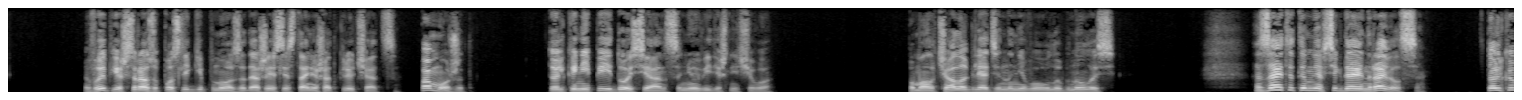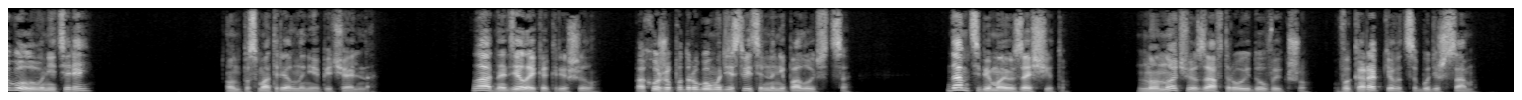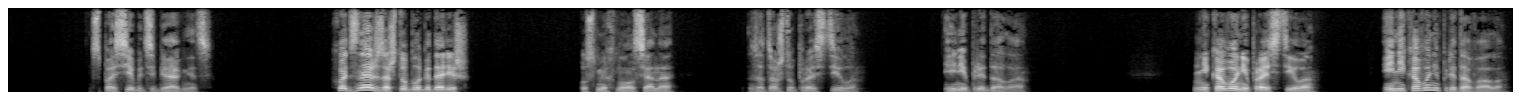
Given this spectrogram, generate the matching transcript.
Выпьешь сразу после гипноза, даже если станешь отключаться. Поможет. Только не пей до сеанса, не увидишь ничего. Помолчала, глядя на него, улыбнулась за это ты мне всегда и нравился. Только голову не теряй. Он посмотрел на нее печально. Ладно, делай, как решил. Похоже, по-другому действительно не получится. Дам тебе мою защиту. Но ночью завтра уйду в Икшу. Выкарабкиваться будешь сам. Спасибо тебе, Агнец. Хоть знаешь, за что благодаришь? Усмехнулась она. За то, что простила. И не предала никого не простила и никого не предавала.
